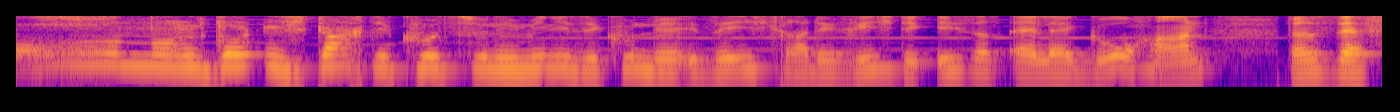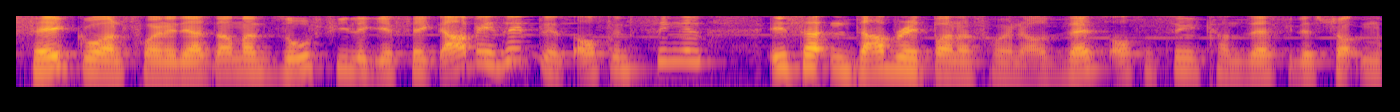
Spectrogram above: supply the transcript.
Oh mein Gott, ich dachte kurz für eine Millisekunde, sehe ich gerade richtig, ist das LR Gohan? Das ist der Fake Gohan, Freunde, der hat damals so viele gefaked. Aber ihr seht es, aus dem Single ist halt ein Double Rate Banner, Freunde. Also selbst aus dem Single kann sehr vieles droppen,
